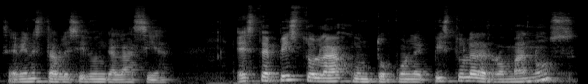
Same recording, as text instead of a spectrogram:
se habían establecido en Galacia. Esta epístola junto con la epístola de Romanos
